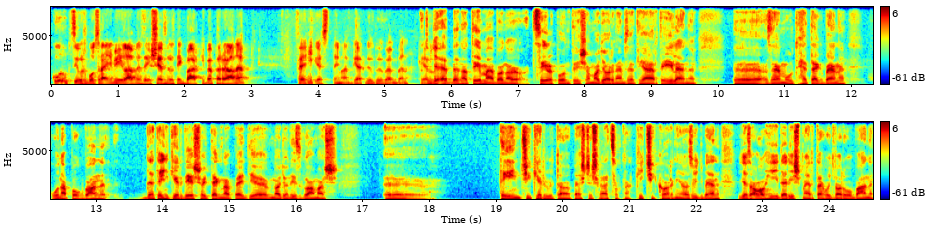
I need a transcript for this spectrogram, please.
korrupciós botrány vélelmezéséhez, mielőtt még bárki beperelne. Fejtjük ezt témát Gergő bővebben. Hát ugye ebben a témában a célpont és a Magyar Nemzet járt élen az elmúlt hetekben, hónapokban, de ténykérdés, hogy tegnap egy nagyon izgalmas tény sikerült a pestes rácoknak kicsikarni az ügyben. Ugye az Alhíd elismerte, hogy valóban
